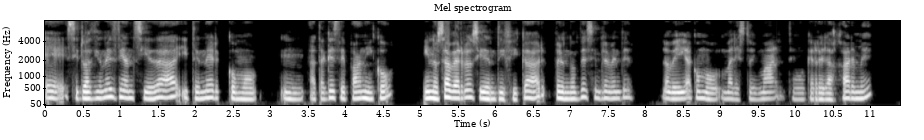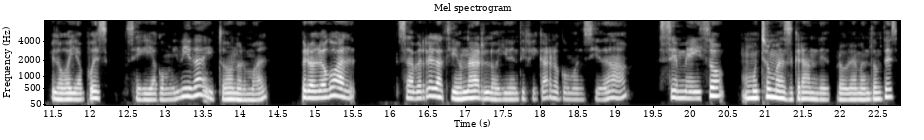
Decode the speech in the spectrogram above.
eh, situaciones de ansiedad y tener como mm, ataques de pánico y no saberlos identificar, pero entonces simplemente lo veía como, vale, estoy mal, tengo que relajarme y luego ya pues seguía con mi vida y todo normal. Pero luego al saber relacionarlo y identificarlo como ansiedad, se me hizo mucho más grande el problema. Entonces,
